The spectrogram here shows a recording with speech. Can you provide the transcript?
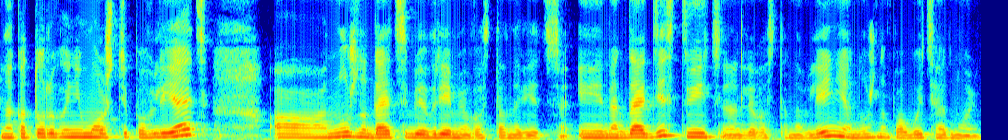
на который вы не можете повлиять, а, нужно дать себе время восстановиться. И иногда действительно для восстановления нужно побыть одной.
